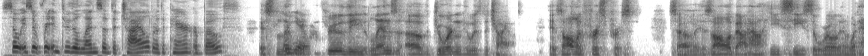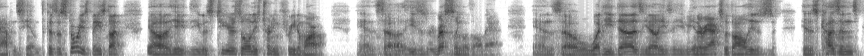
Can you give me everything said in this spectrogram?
So is it written through the lens of the child or the parent or both? It's written through the lens of Jordan, who is the child. It's all in first person. So it's all about how he sees the world and what happens to him. Because the story is based on, you know, he, he was two years old, and he's turning three tomorrow. And so he's wrestling with all that. And so what he does, you know, he's, he interacts with all his his cousins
